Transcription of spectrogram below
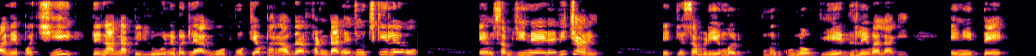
અને પછી તે નાના પિલ્લુઓને બદલે આ ગોટમોટિયા ભરાવદાર ફંડાને જ ઉંચકી લેવો. એમ સમજીને એણે વિચાર્યું. એટલે સાંભળીએ મર, મરઘુનો વેધ લેવા લાગી. એની તે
